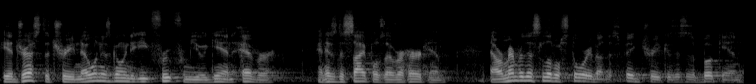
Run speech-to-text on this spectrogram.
He addressed the tree, No one is going to eat fruit from you again, ever. And his disciples overheard him. Now, remember this little story about this fig tree because this is a bookend.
